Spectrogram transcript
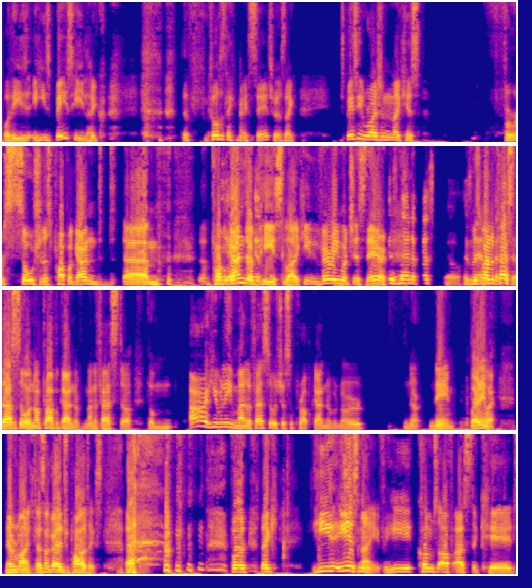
but he's he's basically like the closest thing I say to it is like he's basically writing like his first socialist propaganda um propaganda his- piece. Like he very much is there. His manifesto. His, manifesto. That's the one, not propaganda. Manifesto. The arguably manifesto is just a propaganda of another no, name. But anyway, never mind. Let's not get into politics. but like he he is naive. He comes off as the kid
